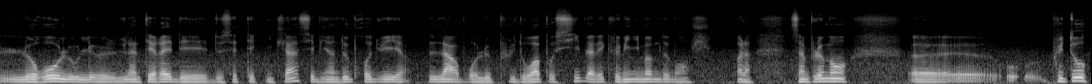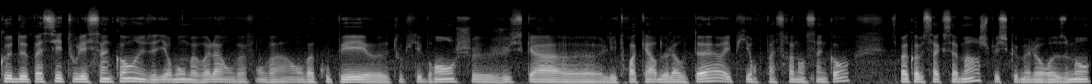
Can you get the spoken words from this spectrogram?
le rôle ou l'intérêt de cette technique-là, c'est bien de produire l'arbre le plus droit possible avec le minimum de branches. Voilà. Simplement, euh, plutôt que de passer tous les 5 ans et de dire bon ben voilà on va, on va, on va couper euh, toutes les branches jusqu'à les trois quarts de la hauteur et puis on repassera dans 5 ans. C'est pas comme ça que ça marche puisque malheureusement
